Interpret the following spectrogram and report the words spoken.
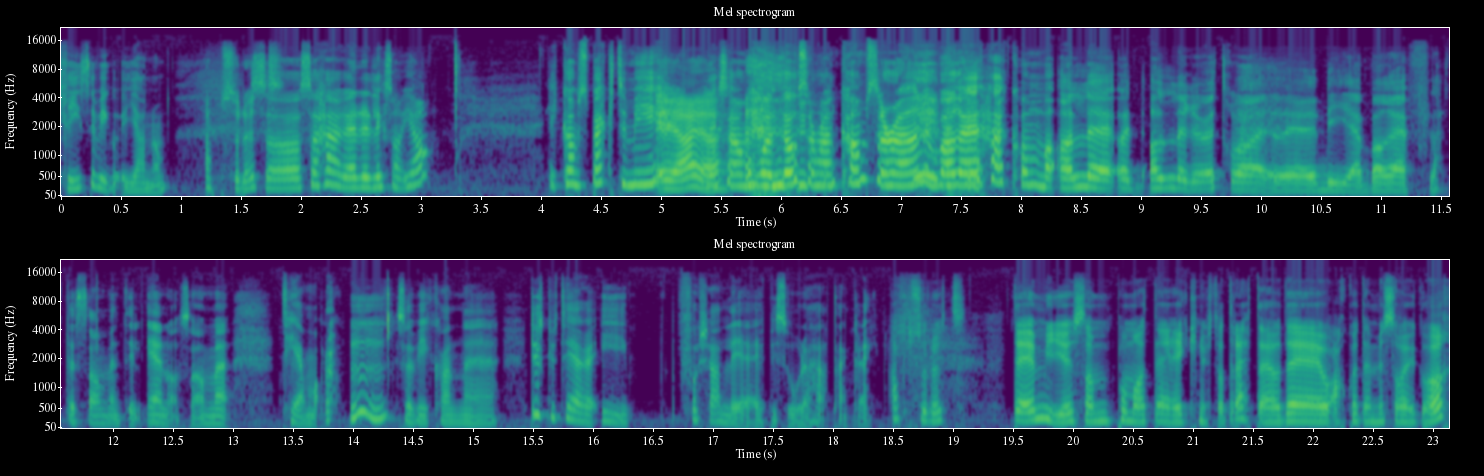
krise vi går igjennom. Absolutt. Så, så her er det liksom Ja. It comes back to me. ja, ja. Liksom, What goes around comes around. Bare, her kommer alle, alle røde tråder. De er bare flettet sammen til én og samme tema, da. Mm. Så vi kan uh, diskutere i forskjellige episoder her, tenker jeg. Absolutt. Det er mye som på en måte er knytta til dette, og det er jo akkurat det vi så i går.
